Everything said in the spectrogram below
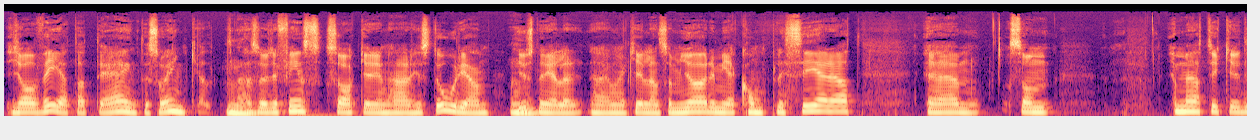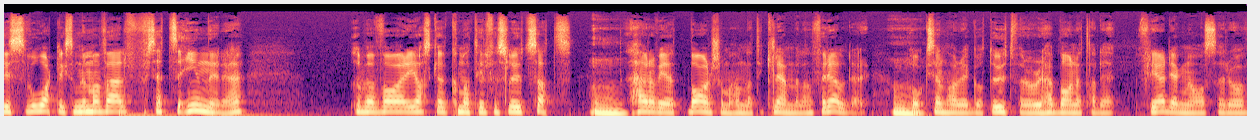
jag vet att det är inte så enkelt. Nej. Alltså det finns saker i den här historien, Mm. just när det gäller den här unga killen, som gör det mer komplicerat. ehm, som, ja, men jag tycker det är svårt, liksom, när man väl sätter sig in i det. Så bara, vad är det jag ska komma till för slutsats? Mm. Här har vi ett barn som har hamnat i kläm mellan föräldrar. Mm. Och sen har det gått ut för och det här barnet hade flera diagnoser och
